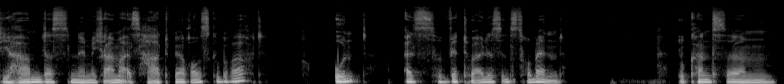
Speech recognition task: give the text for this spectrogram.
Die haben das nämlich einmal als Hardware rausgebracht und als virtuelles Instrument. Du kannst ähm,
